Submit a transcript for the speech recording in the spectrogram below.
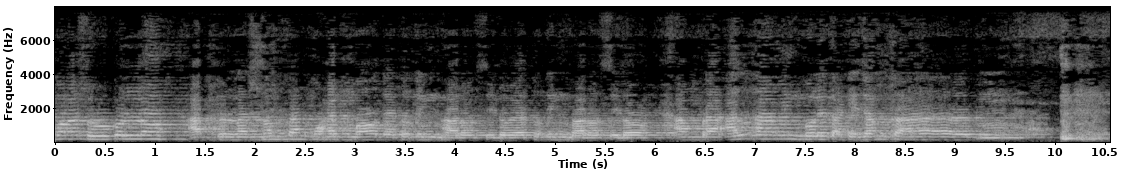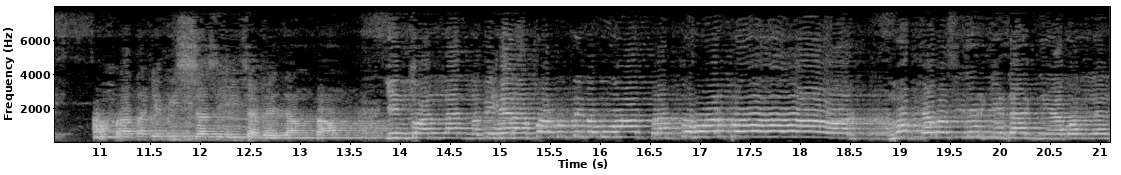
বলা শুরু করল। আব্দুল্লাহ সন্তান মোহাম্মদ এতদিন ভালো ছিল, এতদিন ভালো ছিল। আমরা আল্লাহ আমিন বলে তাকে জানতাম। আমরা তাকে বিশ্বাসী হিসাবে জানতাম। কিন্তু আল্লাহ নবী হেরা পরবর্তী নবুয়াত প্রাপ্ত হওয়ার পর মক্কাবাসীদেরকে ডাক দিয়া বললেন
